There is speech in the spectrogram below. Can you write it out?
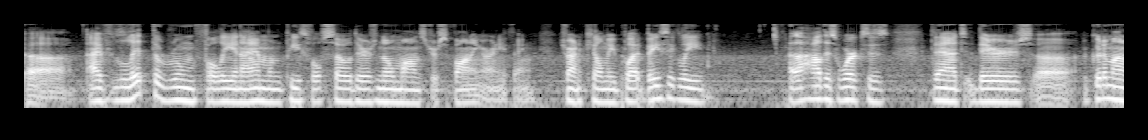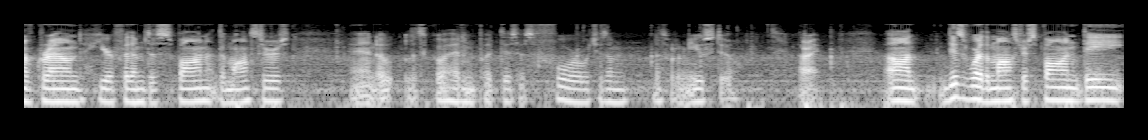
Uh, I've lit the room fully and I am on peaceful so there's no monster spawning or anything trying to kill me. But basically uh, how this works is that there's uh, a good amount of ground here for them to spawn the monsters. And oh let's go ahead and put this as 4 which is um, that's what I'm used to. Alright. Uh, this is where the monsters spawn. They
